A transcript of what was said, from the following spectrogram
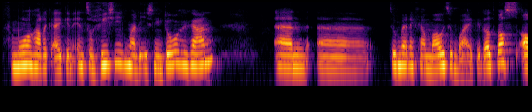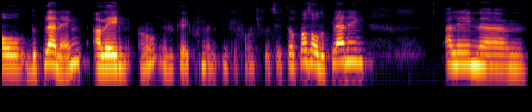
vanmorgen had ik eigenlijk een intervisie, maar die is niet doorgegaan. En uh, toen ben ik gaan mountainbiken. Dat was al de planning. Alleen, oh, even kijken of mijn microfoontje goed zit. Dat was al de planning. Alleen um,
